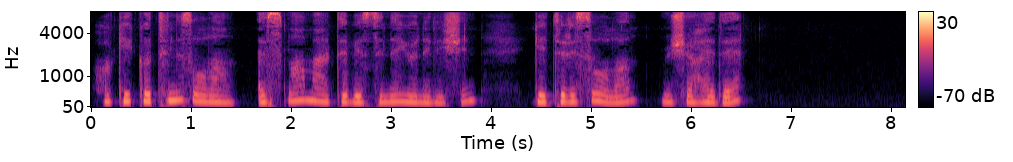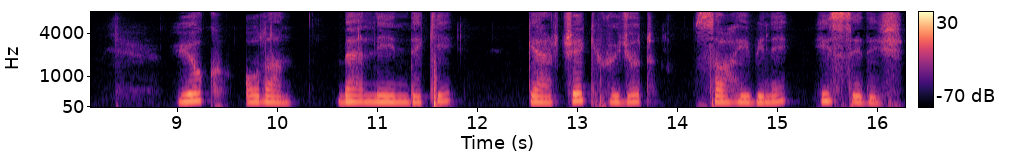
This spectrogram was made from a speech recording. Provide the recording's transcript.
hakikatiniz olan esma mertebesine yönelişin getirisi olan müşahede, yok olan benliğindeki gerçek vücut sahibini hissediş.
